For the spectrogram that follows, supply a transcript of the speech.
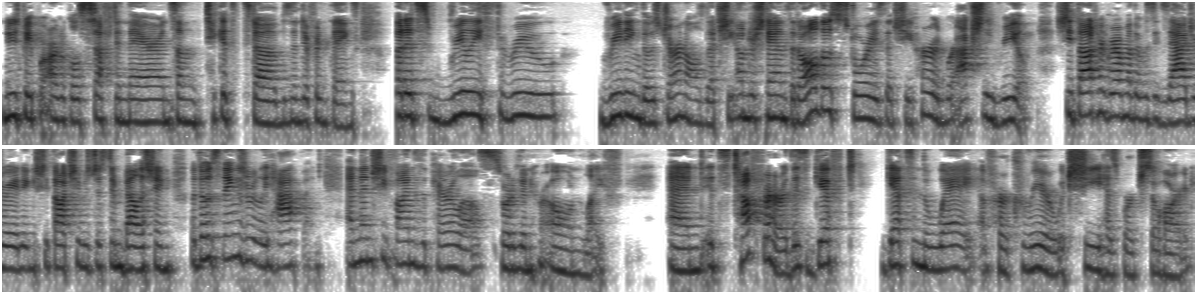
newspaper articles stuffed in there and some ticket stubs and different things. But it's really through reading those journals that she understands that all those stories that she heard were actually real. She thought her grandmother was exaggerating. She thought she was just embellishing, but those things really happened. And then she finds the parallels sort of in her own life. And it's tough for her. This gift gets in the way of her career, which she has worked so hard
